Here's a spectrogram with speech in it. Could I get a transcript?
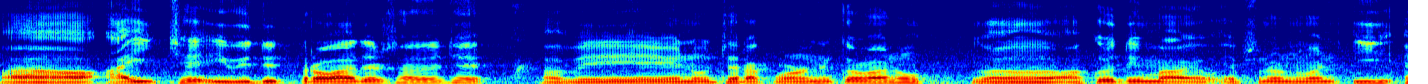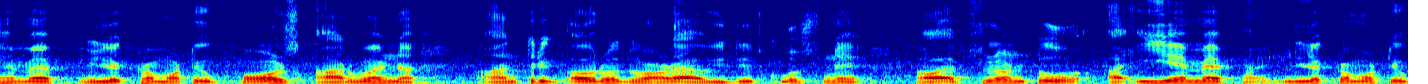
આઈ છે એ વિદ્યુત પ્રવાહ દર્શાવે છે. હવે એનું જરાક વર્ણન કરવાનું. આકૃતિમાં epsilon one E M F electromotive force R one આંતરિક અવરોધવાળા વિદ્યુત કોષને એપ્સલોન ટુ આ EMF electromotive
